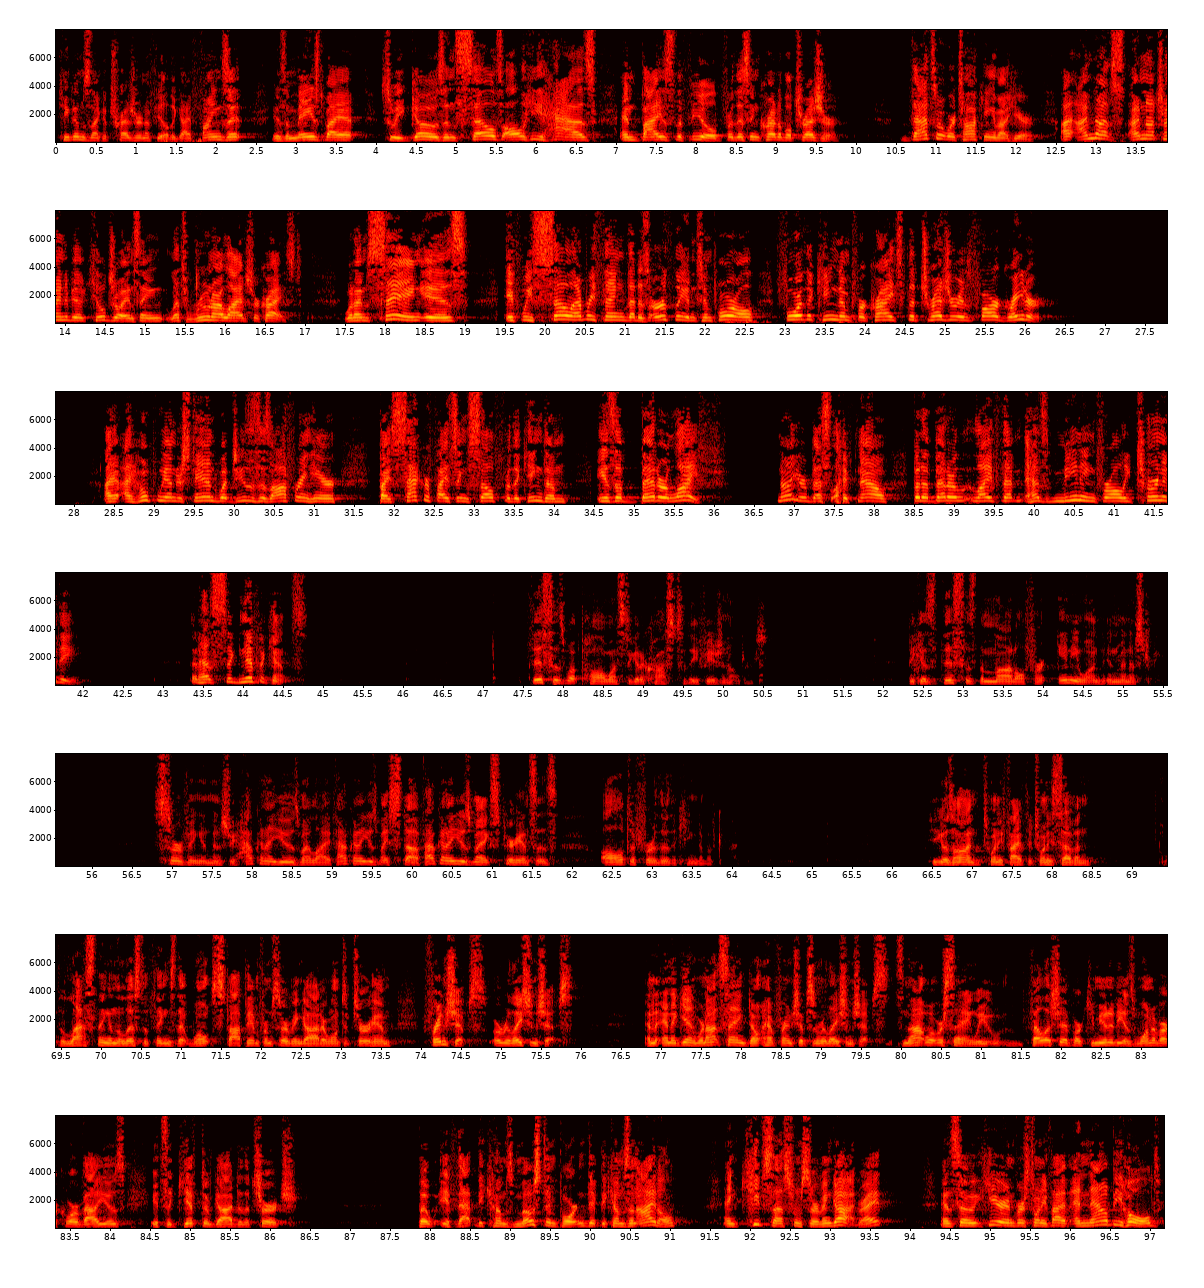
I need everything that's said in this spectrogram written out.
Kingdom's like a treasure in a field. A guy finds it, is amazed by it, so he goes and sells all he has and buys the field for this incredible treasure. That's what we're talking about here. I, am not, I'm not trying to be a killjoy and saying, let's ruin our lives for Christ. What I'm saying is, if we sell everything that is earthly and temporal for the kingdom for Christ, the treasure is far greater. I, I, hope we understand what Jesus is offering here by sacrificing self for the kingdom is a better life. Not your best life now, but a better life that has meaning for all eternity, that has significance. This is what Paul wants to get across to the Ephesian elders. Because this is the model for anyone in ministry. Serving in ministry. How can I use my life? How can I use my stuff? How can I use my experiences? All to further the kingdom of God. He goes on, 25 to 27. The last thing in the list of things that won't stop him from serving God or won't deter him friendships or relationships. And, and again, we're not saying don't have friendships and relationships. It's not what we're saying. We, fellowship or community is one of our core values. It's a gift of God to the church. But if that becomes most important, it becomes an idol and keeps us from serving God, right? And so here in verse 25, and now behold,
